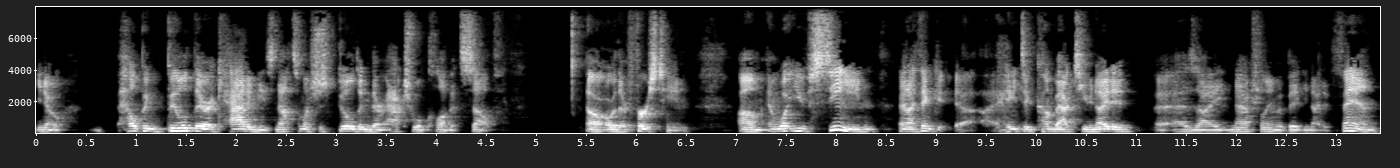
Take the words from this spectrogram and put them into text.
You know, helping build their academies, not so much just building their actual club itself uh, or their first team. Um, and what you've seen, and I think uh, I hate to come back to United as I naturally am a big United fan.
